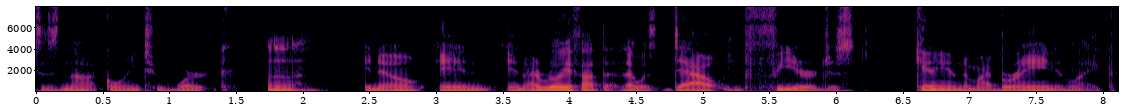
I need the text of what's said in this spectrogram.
this is not going to work. Mm. you know? And and i really thought that that was doubt and fear just getting into my brain and like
